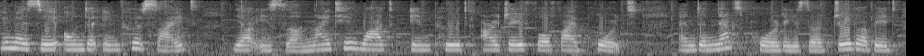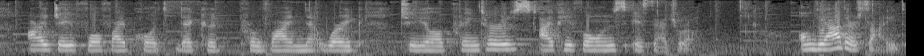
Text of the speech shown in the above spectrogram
You may see on the input side, there is a 90 watt input RJ45 port, and the next port is a gigabit RJ45 port that could provide network to your printers, IP phones, etc. On the other side,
